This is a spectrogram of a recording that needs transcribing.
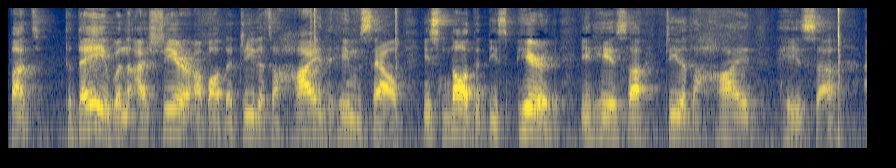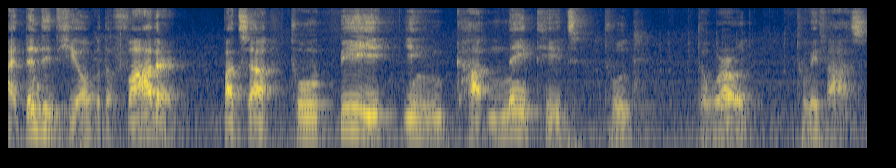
But today, when I share about the Jesus hide himself, it's not disappeared. It is uh, Jesus hide his uh, identity of the Father, but uh, to be incarnated to the world, to with us.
